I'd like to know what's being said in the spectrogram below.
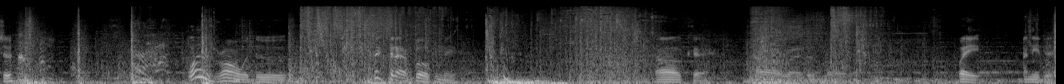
Gotcha. What is wrong with dude? Stick to that foot for me. Okay. Alright, there's more. Wait, I need this.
